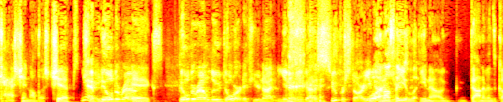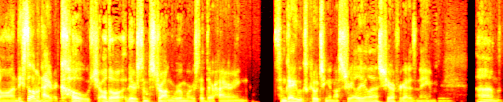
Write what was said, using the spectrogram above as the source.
cash in all those chips. Yeah, build around picks. build around Lu Dort. If you're not, you know, you got a superstar. You well, and also you it. you know Donovan's gone. They still haven't hired a coach, although there's some strong rumors that they're hiring some guy who was coaching in Australia last year. I forgot his name. Um,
